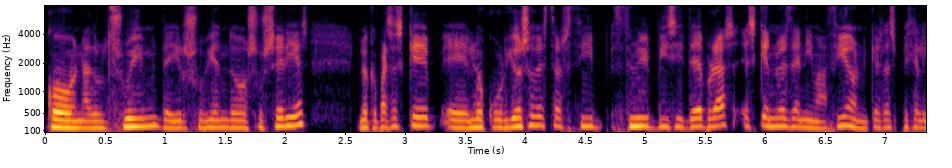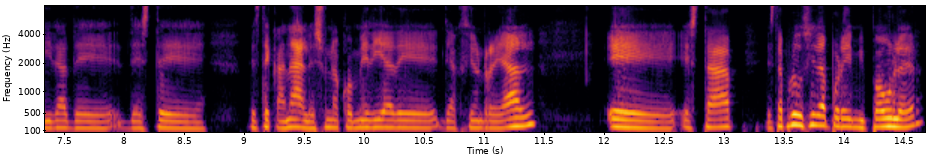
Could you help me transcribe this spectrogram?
con Adult Swim de ir subiendo sus series. Lo que pasa es que eh, lo curioso de estas Three Busy Debras es que no es de animación, que es la especialidad de, este, este, canal. Es una comedia de, acción real. Eh, está, producida por Amy Powler,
